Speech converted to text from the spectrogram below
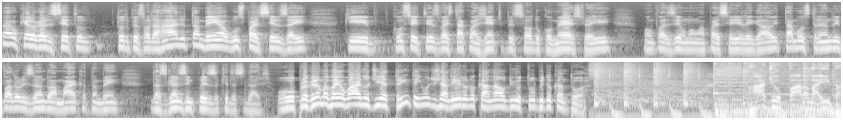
Eu quero agradecer todo, todo o pessoal da rádio, também alguns parceiros aí que com certeza vai estar com a gente, o pessoal do comércio aí. Vamos fazer uma, uma parceria legal e estar tá mostrando e valorizando a marca também das grandes empresas aqui da cidade. O programa vai ao ar no dia 31 de janeiro no canal do YouTube do Cantor. Rádio Paranaíba,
